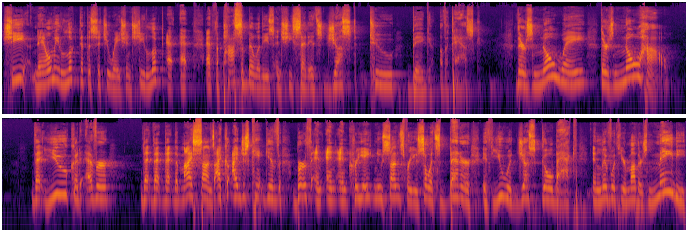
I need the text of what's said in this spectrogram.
She, Naomi looked at the situation, she looked at, at, at the possibilities, and she said, It's just too big of a task. There's no way, there's no how that you could ever that, that, that, that my sons, I, I just can't give birth and, and, and create new sons for you. So it's better if you would just go back and live with your mothers. Maybe,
